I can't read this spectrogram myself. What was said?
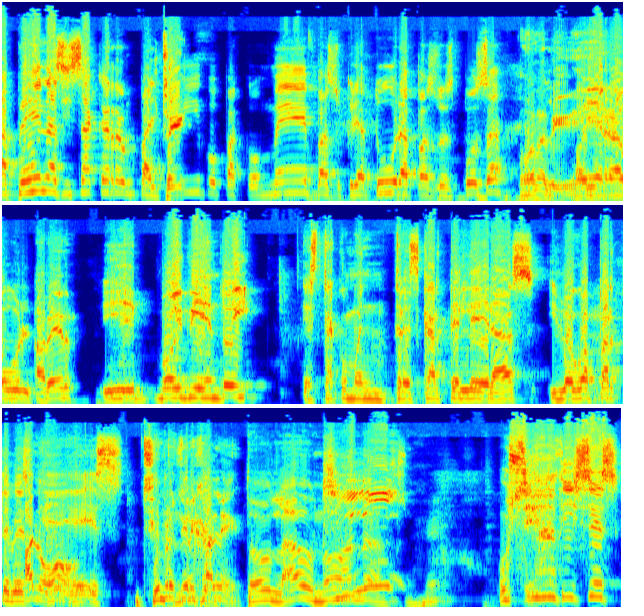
apenas y saca Raúl para el chivo, para comer, para su criatura, para su esposa. Órale. Oye, Raúl. A ver. Y voy viendo y está como en tres carteleras y luego aparte ves ah, no. que es siempre tiene jale. Todos lados, ¿no? Sí. Anda. O sea, dices,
